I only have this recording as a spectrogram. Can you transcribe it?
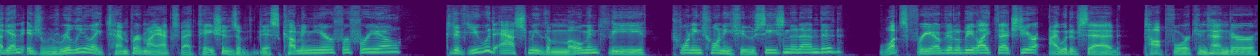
again, it's really like tempered my expectations of this coming year for Freo. Because if you would ask me the moment the 2022 season had ended, what's Freo going to be like next year? I would have said top four contender,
